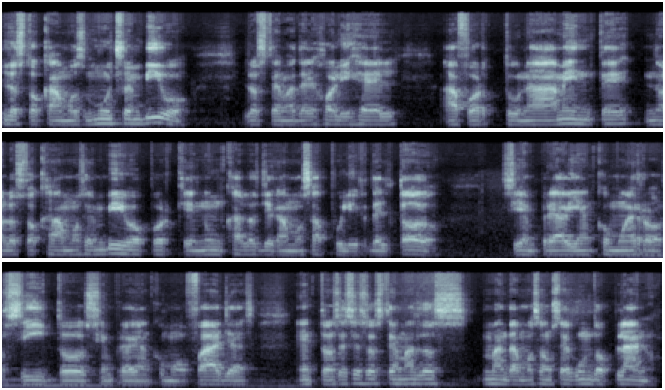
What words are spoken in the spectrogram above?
los tocamos mucho en vivo. Los temas del Holy Hell, afortunadamente, no los tocamos en vivo porque nunca los llegamos a pulir del todo. Siempre habían como errorcitos, siempre habían como fallas. Entonces esos temas los mandamos a un segundo plano.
